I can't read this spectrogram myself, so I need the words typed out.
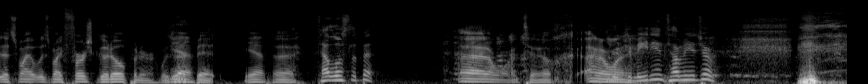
that's my was my first good opener. Was Yeah. that bit? Yeah. Uh, Tell us the bit. I don't want to. I don't You're a want to comedian. Tell me a joke.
